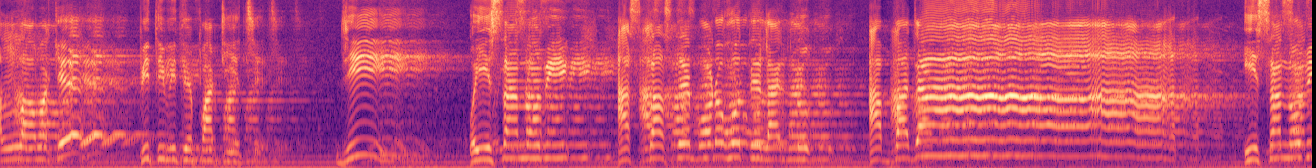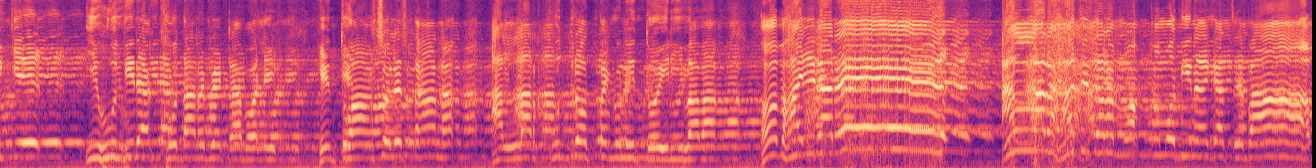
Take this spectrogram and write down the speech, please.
আল্লাহ আমাকে পৃথিবীতে পাঠিয়েছে। জি, ওই ঈসা নবী আস্তে আস্তে বড় হতে লাগল। আব্বা ঈসা নবীকে ইহুদিরা খোদার বেটা বলে। কিন্তু আসলে তা না। আল্লাহর কুদরত উনি তৈরি বাবা। ও ভাইরা রে! আল্লাহর হাজি যারা মক্কা, মদিনায় গেছে বাপ,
